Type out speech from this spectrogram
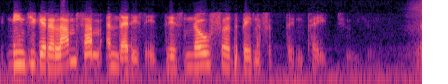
It means you get a lump sum, and that is it. There's no further benefit then paid to you.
